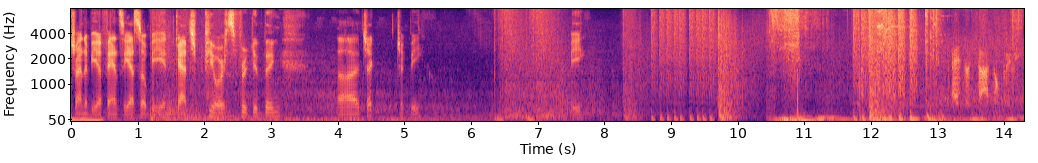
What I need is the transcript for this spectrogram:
Trying to be a fancy SOB and catch Pure's freaking thing. Uh, check, check B. B. Eso está sobreviviendo.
